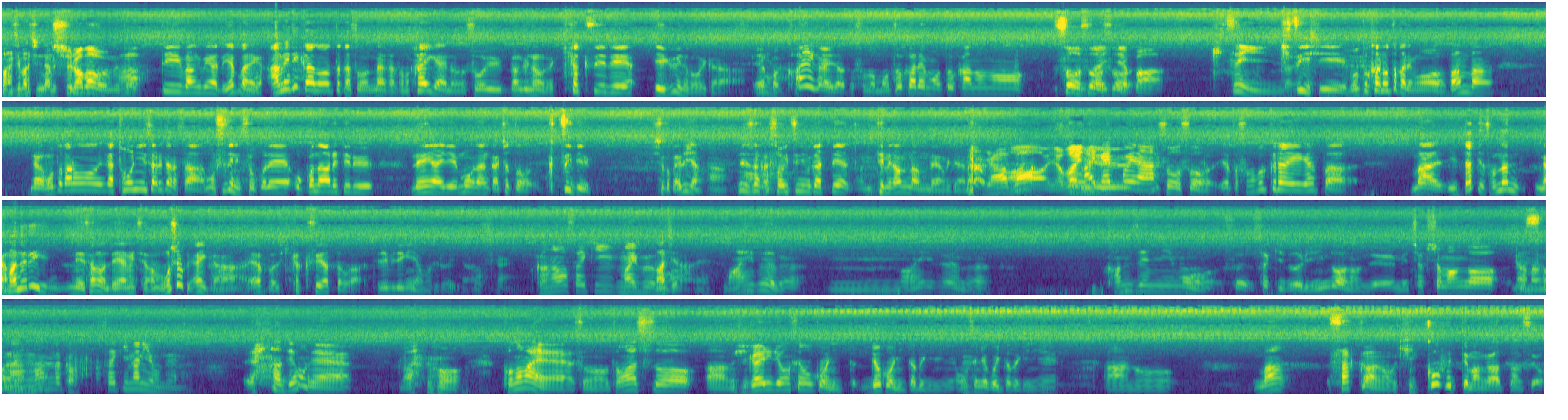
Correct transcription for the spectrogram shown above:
バチバチになるっていう修羅場を生むと。っていう番組があって、やっぱね、アメリカのとか、その、なんかその海外のそういう番組の方が企画性でえぐいのが多いから、やっぱ海外だとその元彼元カノの存在っそうそうそうてやっぱきついんだね。きついし、元カノとかでもバンバン、だから元カノが投入されたらさ、もうすでにそこで行われてる恋愛でもうなんかちょっとくっついてる人とかいるじゃん。で、なんかそいつに向かって、てめえなんなんだよ、みたいな。やばやばいね海外っぽいな。そうそう。やっぱそのくらい、やっぱ、まあ、だってそんな生ぬるいね、ただの恋愛見てても面白くないから、やっぱ比較性あった方がテレビ的には面白いな。確かに。ガナは最近マイブームは。バチェラーね。マイブームうーん、マイブーム。完全にもう、そさっき言った通りインドアなんで、めちゃくちゃ漫画ですかね。あ漫画か。最近何読んでんの？いや、でもね、あの、この前、その、友達と、あの、日帰りで温泉旅行に行った、旅行に行った時に、温泉旅行行った時に、あの、ま、サッカーのキックオフって漫画があったんですよ。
